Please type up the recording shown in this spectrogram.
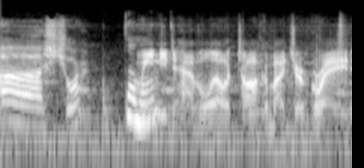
Uh, sure. Tamam. We need to have a little talk about your grade.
